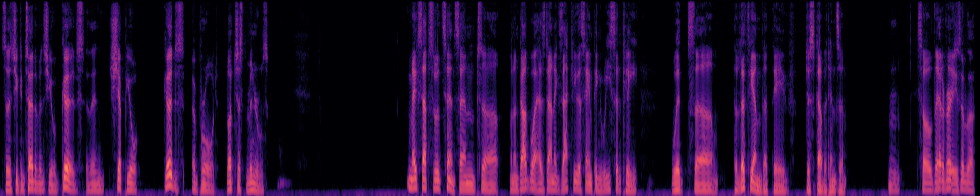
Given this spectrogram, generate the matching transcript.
so that you can turn them into your goods and then ship your goods abroad, not just minerals. Makes absolute sense. And uh, Mnangagwa has done exactly the same thing recently with uh, the lithium that they've discovered in Zim. Hmm. So They had a very similar.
